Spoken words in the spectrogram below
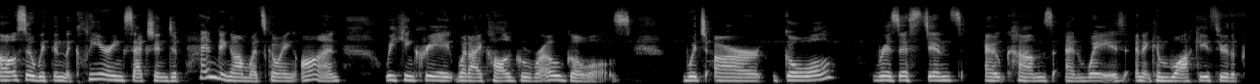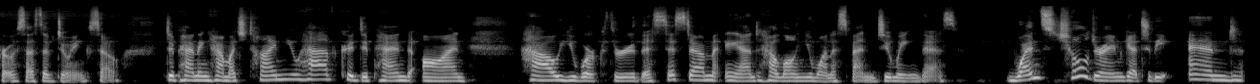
Also within the clearing section, depending on what's going on, we can create what I call grow goals which are goal, resistance, outcomes, and ways. And it can walk you through the process of doing so. Depending how much time you have could depend on how you work through this system and how long you want to spend doing this. Once children get to the end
